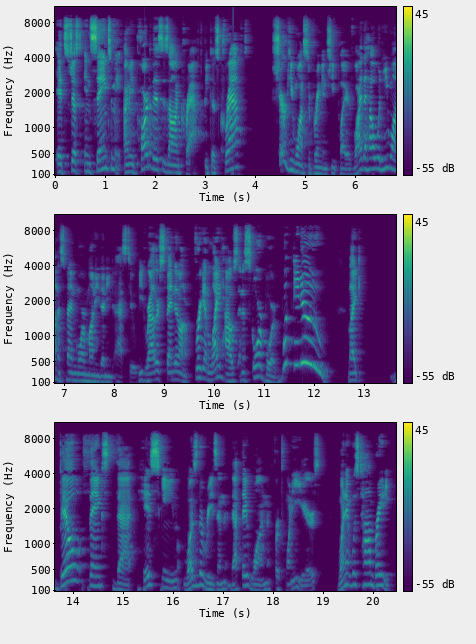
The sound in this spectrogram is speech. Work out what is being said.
it's just insane to me. I mean, part of this is on Kraft because Kraft, sure, he wants to bring in cheap players. Why the hell would he want to spend more money than he has to? He'd rather spend it on a friggin' lighthouse and a scoreboard. Whoop de doo! Like, Bill thinks that his scheme was the reason that they won for 20 years when it was Tom Brady.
